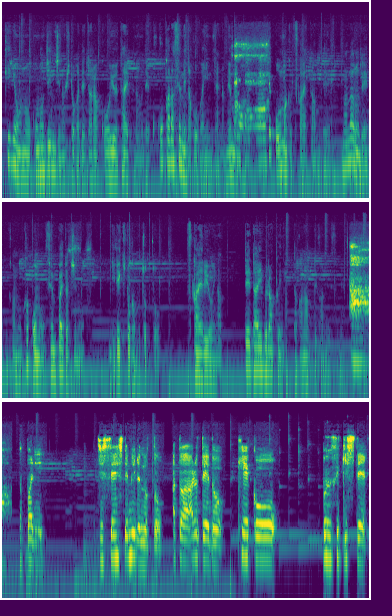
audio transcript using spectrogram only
企業のこの人事の人が出たらこういうタイプなのでここから攻めた方がいいみたいなメモがへ結構うまく使えたんで、まあ、なのであの過去の先輩たちの履歴とかもちょっと使えるようになってだいぶ楽になったかなって感じですね。ああ、やっぱり実践してみるのと、あとはある程度傾向を分析して、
